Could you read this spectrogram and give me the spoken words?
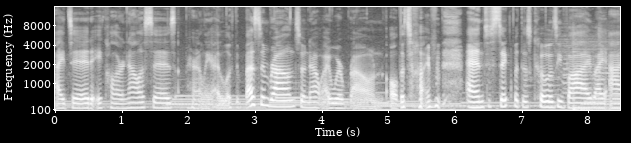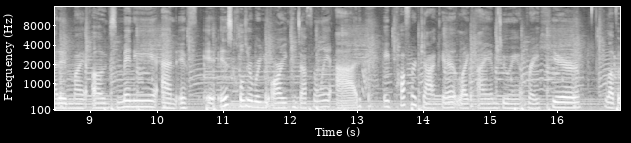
I did a color analysis. Apparently I look the best in brown so now I wear brown all the time. and to stick with this cozy vibe I added my Uggs mini and if it is colder where you are you can definitely add a puffer jacket like I am doing right here. Love a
